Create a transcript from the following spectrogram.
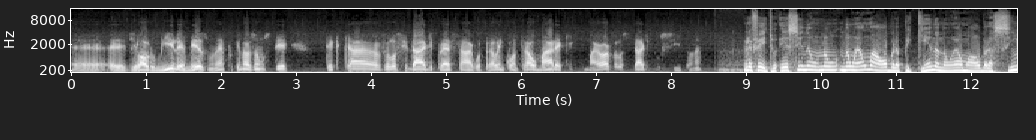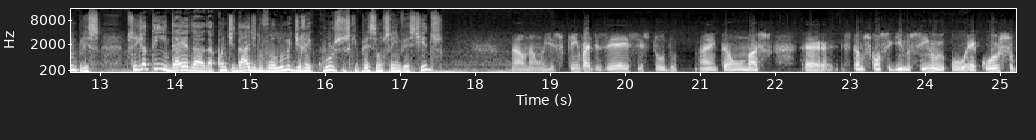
é, de Lauro Miller mesmo, né, porque nós vamos ter tem que dar velocidade para essa água, para ela encontrar o mar aqui com maior velocidade possível, né? Prefeito, esse não, não, não é uma obra pequena, não é uma obra simples. Você já tem ideia da, da quantidade, do volume de recursos que precisam ser investidos? Não, não. Isso quem vai dizer é esse estudo. Né? Então nós é, estamos conseguindo sim o, o, recurso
